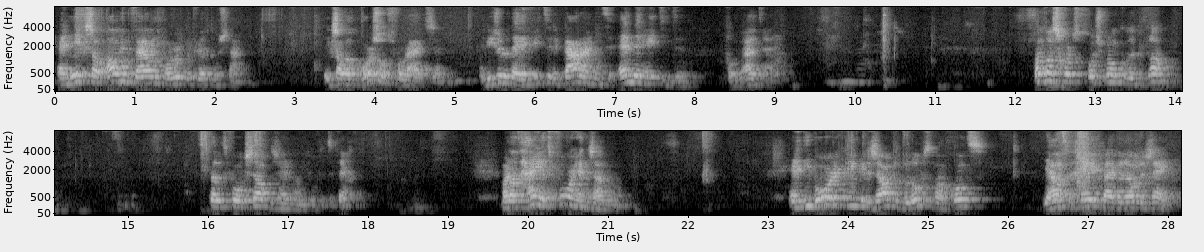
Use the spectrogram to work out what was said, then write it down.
En ik zal al uw vijanden voor op de vlucht toestaan. Ik zal ook worstels voor u uitzenden. En die zullen de Hevieten, de Canaanieten en de Hethieten voor u uitrijden. Wat was Gods oorspronkelijke plan? Dat het volk zelf dus helemaal niet hoefde te vechten. Maar dat hij het voor hen zou doen. En in die woorden klinken dezelfde beloften van God die hij had gegeven bij de Rode Zee.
